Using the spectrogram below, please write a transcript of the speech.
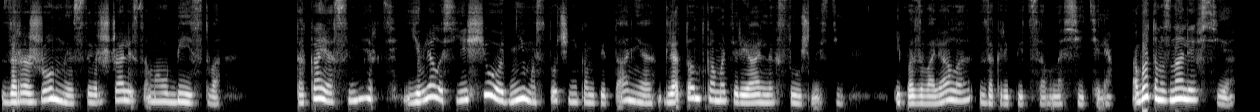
зараженные совершали самоубийство. Такая смерть являлась еще одним источником питания для тонкоматериальных сущностей и позволяла закрепиться в носителе. Об этом знали все,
